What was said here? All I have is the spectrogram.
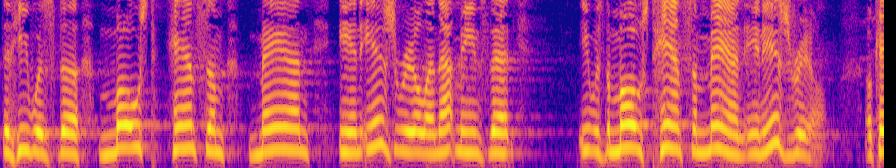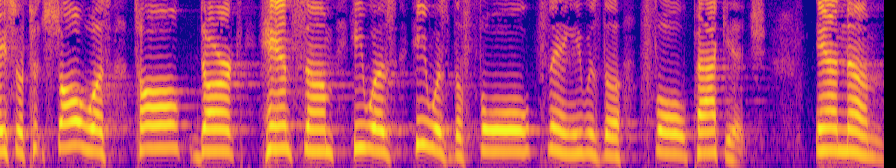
that he was the most handsome man in Israel, and that means that he was the most handsome man in Israel. Okay, so t- Saul was tall, dark, handsome. He was, he was the full thing. He was the full package. And um,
